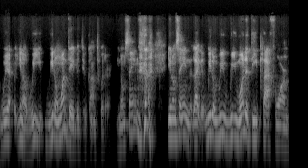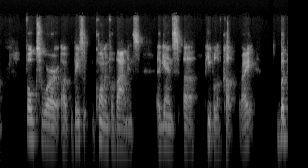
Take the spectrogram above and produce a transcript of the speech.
we you know we we don't want David Duke on Twitter. You know what I'm saying? you know what I'm saying? Like we don't we we want to deplatform folks who are uh, basically calling for violence against uh, people of color, right? But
